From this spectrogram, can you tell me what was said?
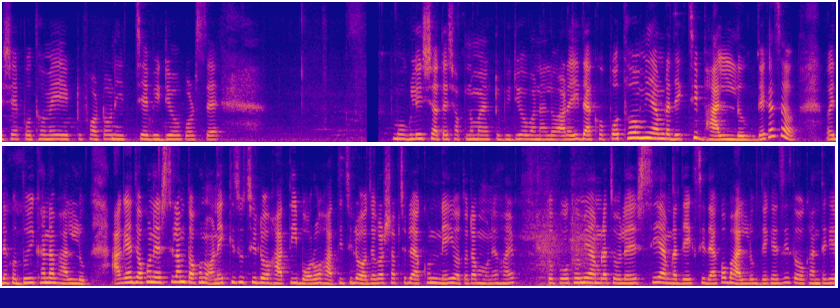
এসে প্রথমেই একটু ফটো নিচ্ছে ভিডিও করছে। মুগলির সাথে স্বপ্নময় একটু ভিডিও বানালো। আর এই দেখো, প্রথমই আমরা দেখছি ভাল্লুক, দেখেছ? ওই দেখো, দুইখানা ভাল্লুক। আগে যখন এসছিলাম তখন অনেক কিছু ছিল, হাতি, বড় হাতি ছিল, অজাগর সাপ ছিল, এখন নেই অতটা মনে হয়। তো প্রথমে আমরা চলে এসেছি, আমরা দেখছি, দেখো ভাল্লুক দেখেছি, তো ওখান থেকে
